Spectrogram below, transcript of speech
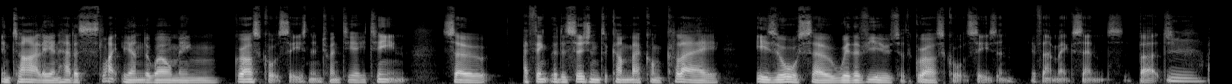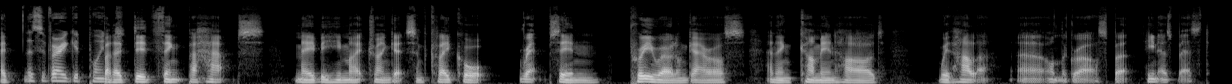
entirely and had a slightly underwhelming grass court season in 2018. So I think the decision to come back on clay is also with a view to the grass court season, if that makes sense. But mm, I, that's a very good point. But I did think perhaps maybe he might try and get some clay court reps in pre Roland Garros and then come in hard with Halle uh, on the grass, but he knows best.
